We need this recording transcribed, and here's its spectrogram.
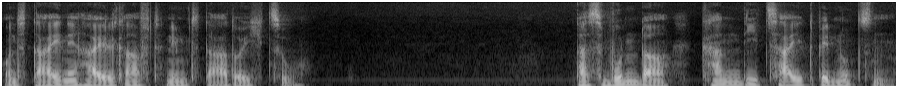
und deine Heilkraft nimmt dadurch zu. Das Wunder kann die Zeit benutzen.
